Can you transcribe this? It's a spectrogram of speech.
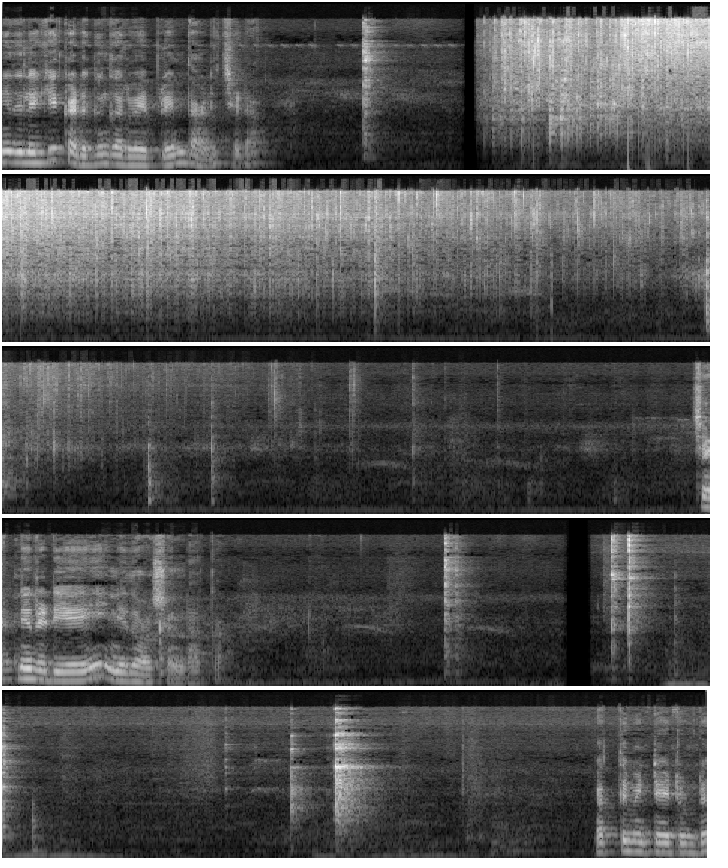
ഇനി ഇതിലേക്ക് കടുകും കറിവേപ്പിലയും താളിച്ചിടാം. ചട്നി റെഡിയായി ഇനി ദോശ ഉണ്ടാക്കാം. പത്ത് മിനിറ്റ് ആയിട്ടുണ്ട്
